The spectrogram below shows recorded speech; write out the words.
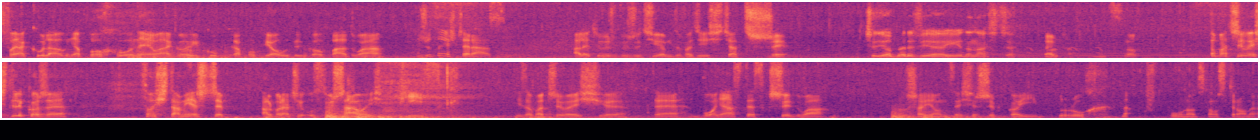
twoja kula ognia pochłonęła go i kubka popiołu tylko opadła. Rzucę jeszcze raz, ale tu już wyrzuciłem 23. Czyli oberwie 11. Dobrze. Więc no, zobaczyłeś tylko, że coś tam jeszcze, albo raczej usłyszałeś pisk i zobaczyłeś e, te błoniaste skrzydła ruszające się szybko i ruch na, w północną stronę.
